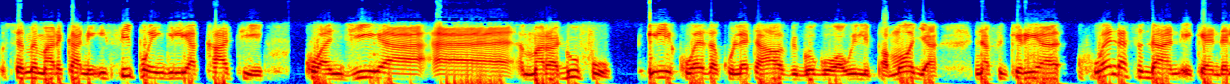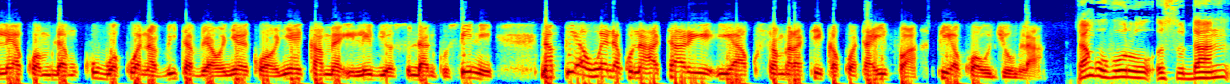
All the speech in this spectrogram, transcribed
useme Marekani isipoingilia kati kwa njia uh, maradufu ili kuweza kuleta hawa vigogo wawili pamoja, nafikiria huenda Sudan ikaendelea kwa muda mkubwa kuwa na vita vya wenyewe kwa wenyewe kama ilivyo Sudan Kusini, na pia huenda kuna hatari ya kusambaratika kwa taifa pia kwa ujumla. Tangu uhuru Sudan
